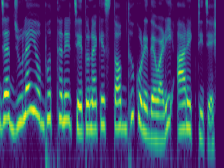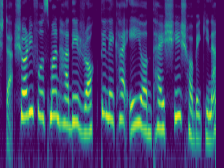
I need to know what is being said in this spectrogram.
যা জুলাই অভ্যুত্থানের চেতনাকে স্তব্ধ করে দেওয়ারই আরেকটি চেষ্টা। শরীফ ওসমান হাদির রক্তে লেখা এই অধ্যায় শেষ হবে কিনা,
